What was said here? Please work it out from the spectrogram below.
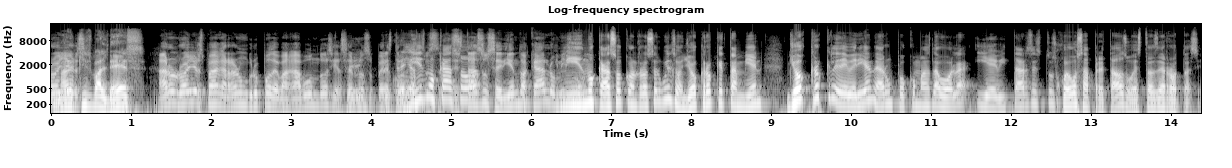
Rodgers. Marquis Valdés. Aaron Rodgers puede agarrar un grupo de vagabundos y hacerlos Sí, superestrellas. acuerdo. Mismo Pues, caso- Está sucediendo acá lo mismo. Mismo caso con Russell Wilson. Yo creo que también, yo creo que le deberían dar un poco más la bola y evitarse estos juegos apretados o estas derrotas.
